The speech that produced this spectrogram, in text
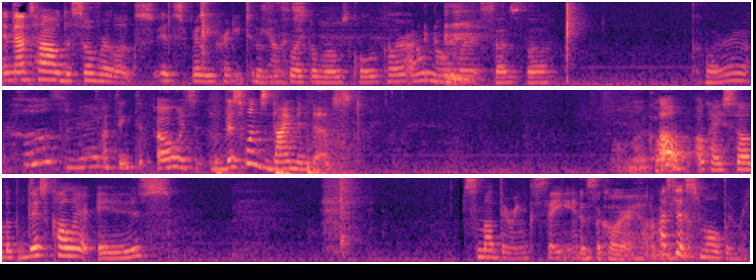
And that's how the silver looks. It's really pretty to This be honest. is like a rose gold color. I don't know where it says the color at. Who's I think. That, oh, it's this one's diamond dust. Oh, color. Oh, okay. So the this color is smothering Satan. It's the color I had on my I said hand. smothering.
